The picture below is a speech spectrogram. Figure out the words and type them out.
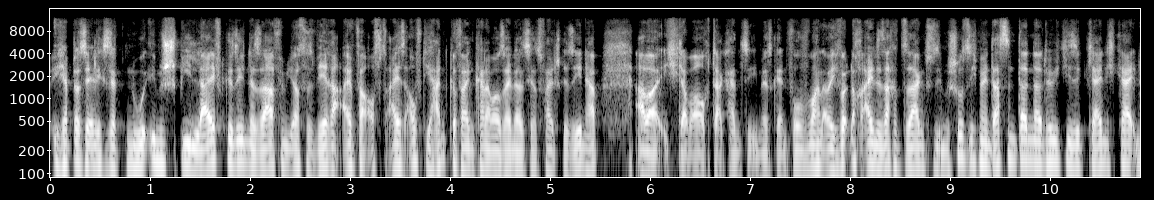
ich habe das ehrlich gesagt nur im Spiel live gesehen. Das sah für mich aus, das wäre einfach aufs Eis auf die Hand gefallen. Kann aber auch sein, dass ich das falsch gesehen habe. Aber ich glaube auch, da kannst du ihm jetzt keinen Vorwurf machen. Aber ich wollte noch eine Sache zu sagen zu diesem Schuss. Ich meine, das sind dann natürlich diese Kleinigkeiten,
